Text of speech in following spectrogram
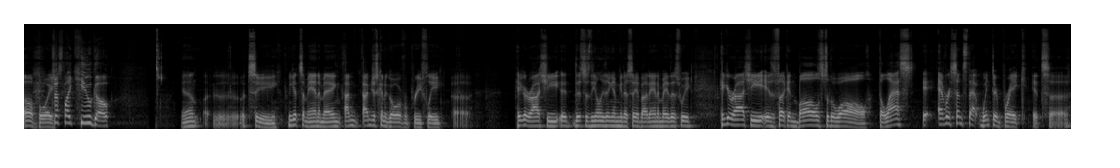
oh boy. just like Hugo. Yeah, uh, let's see. We get some anime. I'm I'm just gonna go over briefly. Uh, Higurashi. It, this is the only thing I'm gonna say about anime this week. Higurashi is fucking balls to the wall. The last e- ever since that winter break, it's uh,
